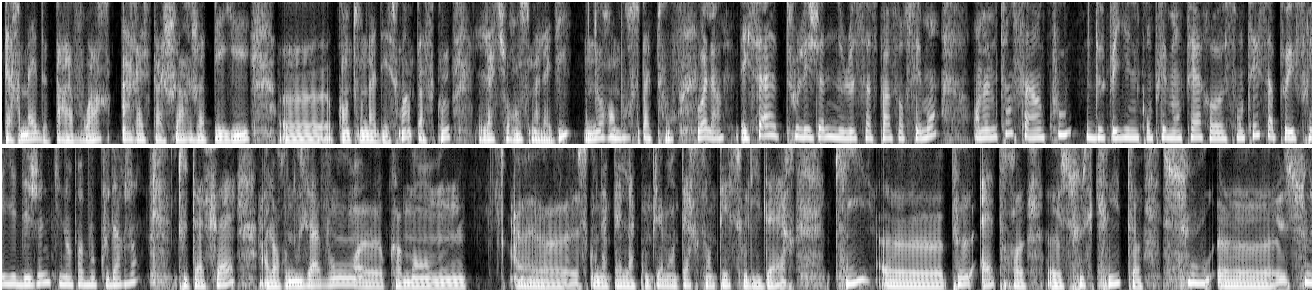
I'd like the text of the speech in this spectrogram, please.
permet de pas avoir un reste à charge à payer euh, quand on a des soins parce que l'assurance maladie ne rembourse pas tout. Voilà. Et ça, tous les jeunes ne le savent pas forcément. En même temps, ça a un coût de payer une complémentaire euh, santé. Ça peut effrayer des jeunes qui n'ont pas beaucoup d'argent. Tout à fait. Alors nous avons euh, comment Um, euh, ce qu'on appelle la complémentaire santé solidaire, qui euh, peut être euh, souscrite sous euh, sous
